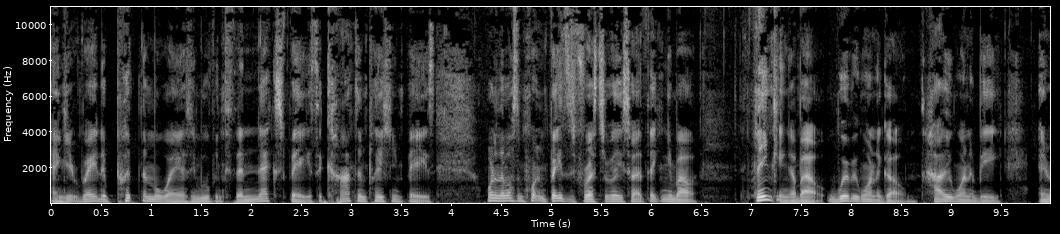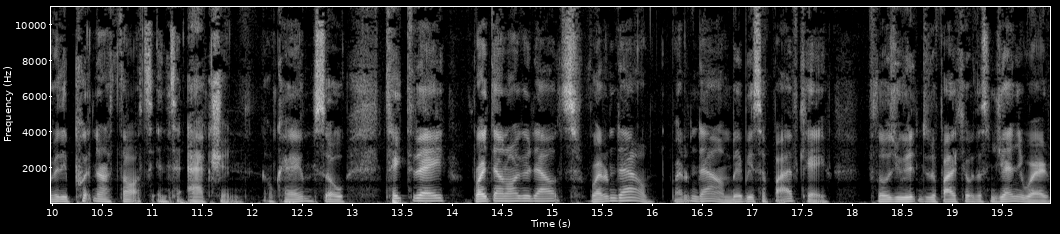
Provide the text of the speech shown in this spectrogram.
and get ready to put them away as we move into the next phase, the contemplation phase. One of the most important phases for us to really start thinking about thinking about where we want to go, how we want to be, and really putting our thoughts into action. Okay? So take today, write down all your doubts, write them down. Write them down. Maybe it's a 5K. For those of you who didn't do the 5K with us in January,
